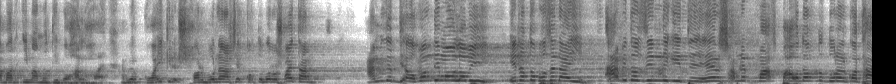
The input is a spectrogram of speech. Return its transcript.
আবার ইমামতি বহাল হয়। আমি কয় কিরে সর্বনাশে কত বড় শয়তান। আমি যে দেওবন্দি মৌলবী, এটা তো বোঝে নাই। আমি তো জিন্দিগিতে এর সামনে পাও ধর তো দূরের কথা।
